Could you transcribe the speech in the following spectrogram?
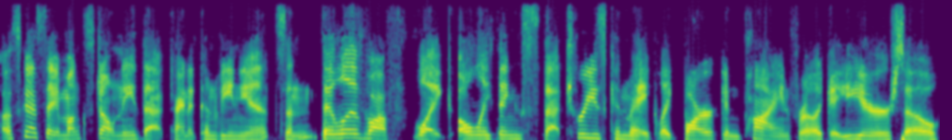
I was going to say monks don't need that kind of convenience and they live true. off like only things that trees can make, like bark and pine for like a year. So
